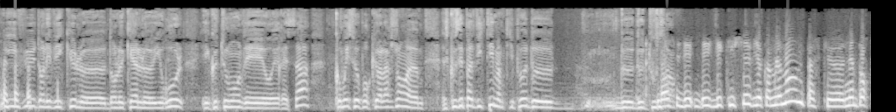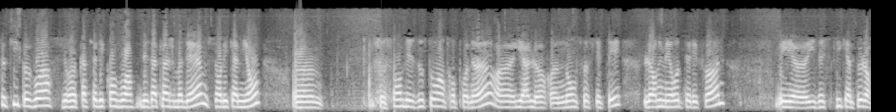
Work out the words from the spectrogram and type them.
oui, vu dans les véhicules euh, dans lesquels euh, ils roulent et que tout le monde est au RSA, comment ils se procurent l'argent euh, Est-ce que vous n'êtes pas victime un petit peu de, de, de tout Bon, ça c'est des, des, des clichés vieux comme le monde, parce que n'importe qui peut voir sur quand il y a des convois, des attelages modernes sur les camions. euh, ce sont des auto-entrepreneurs. euh, il y a leur euh, nom de société, leur numéro de téléphone, et euh, ils expliquent un peu leur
